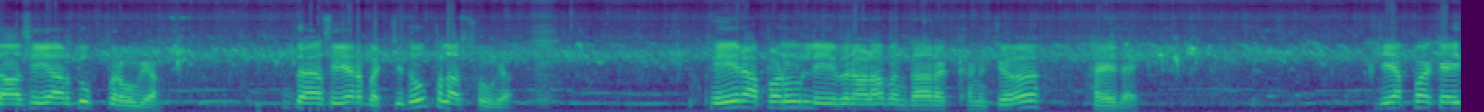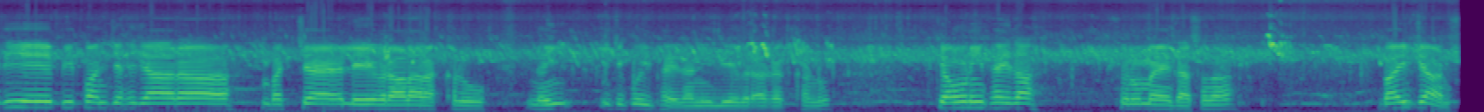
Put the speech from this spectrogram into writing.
10000 ਤੋਂ ਉੱਪਰ ਹੋ ਗਿਆ 10000 ਬੱਚੇ ਤੋਂ ਪਲੱਸ ਹੋ ਗਿਆ। ਫਿਰ ਆਪਾਂ ਨੂੰ ਲੇਬਰ ਵਾਲਾ ਬੰਦਾ ਰੱਖਣ 'ਚ ਫਾਇਦਾ ਹੈ। ਜੇ ਆਪਾਂ ਕਹਿ ਦਈਏ ਵੀ 5000 ਬੱਚਾ ਲੇਬਰ ਵਾਲਾ ਰੱਖ ਲਓ। ਨਹੀਂ, ਇਹ 'ਚ ਕੋਈ ਫਾਇਦਾ ਨਹੀਂ ਲੇਬਰ ਵਾਲਾ ਰੱਖਣ ਨੂੰ। ਕਿਉਂ ਨਹੀਂ ਫਾਇਦਾ? ਤੁਹਾਨੂੰ ਮੈਂ ਦੱਸਦਾ। ਬਾਈ ਚਾਂਸ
